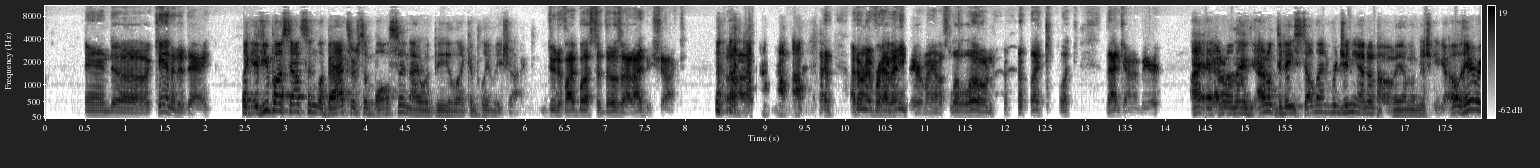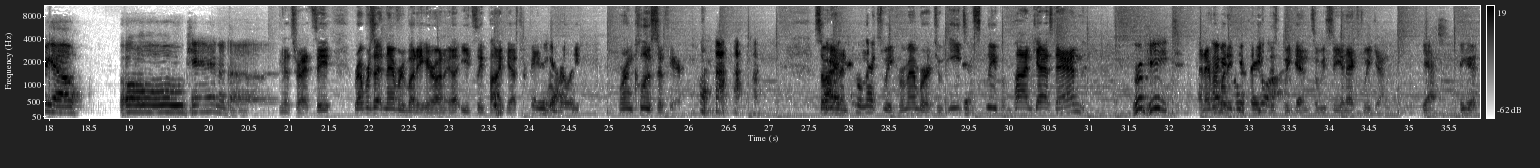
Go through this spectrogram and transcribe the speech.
and uh, Canada Day. Like if you bust out some Labatt's or some Molson, I would be like completely shocked. Dude, if I busted those out, I'd be shocked. Uh, I, don't ever have any beer in my house, let alone like like that kind of beer. I, I don't know. I don't. Do they sell that in Virginia? I don't know. I mean, I'm a Michigan guy. Oh, here we go. Oh, Canada. That's right. See, representing everybody here on uh, Eat Sleep Podcast. You We're go. really we're inclusive here. so again, right. until next week, remember to eat, sleep, podcast, and Repeat. And everybody be Happy Fourth of safe this weekend. So we see you next weekend. Yes. Be good.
